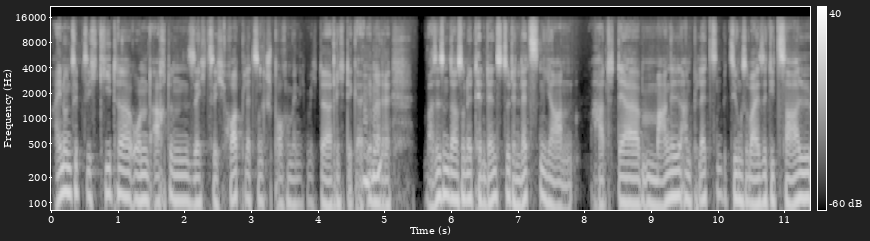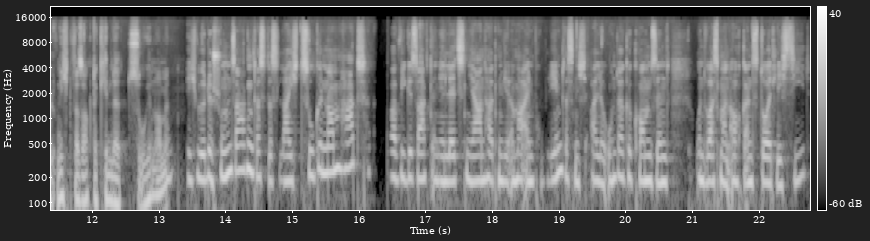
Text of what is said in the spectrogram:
71 Kita und 68 Hortplätzen gesprochen, wenn ich mich da richtig mhm. erinnere. Mhm. Was ist denn da so eine Tendenz zu den letzten Jahren? Hat der Mangel an Plätzen bzw. die Zahl nicht versorgter Kinder zugenommen? Ich würde schon sagen, dass das leicht zugenommen hat. Aber wie gesagt, in den letzten Jahren hatten wir immer ein Problem, dass nicht alle untergekommen sind. Und was man auch ganz deutlich sieht,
